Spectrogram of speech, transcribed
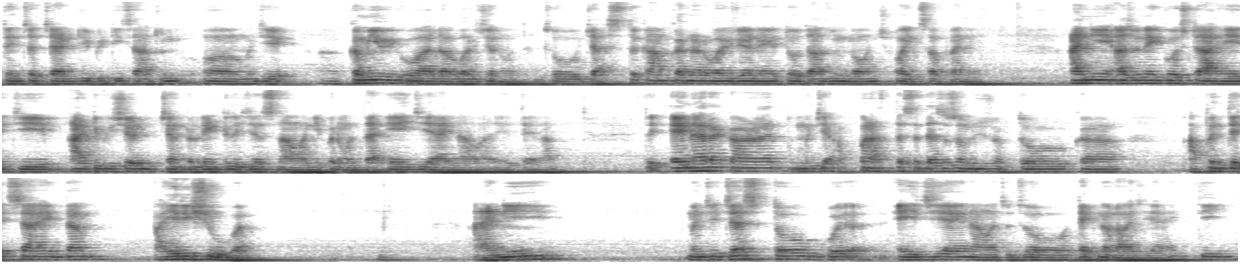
त्यांच्या चॅट जी बी टीचा अजून म्हणजे कमीवाला व्हर्जन होता. जो जास्त काम करणारा व्हर्जन आहे तो अजून लॉन्च व्हायचा पण आहे. आणि अजून एक गोष्ट आहे जी आर्टिफिशियल जनरल इंटेलिजन्स नावाने पण म्हणतात ए जी आय नाव आहे त्याला. तर येणाऱ्या काळात म्हणजे आपण आत्ता सध्या असं समजू शकतो का आपण त्याच्या एकदम पायरीशी उभा. आहे. आणि म्हणजे जस्ट तो गो ए जी आय नावाचा जो टेक्नॉलॉजी आहे ती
